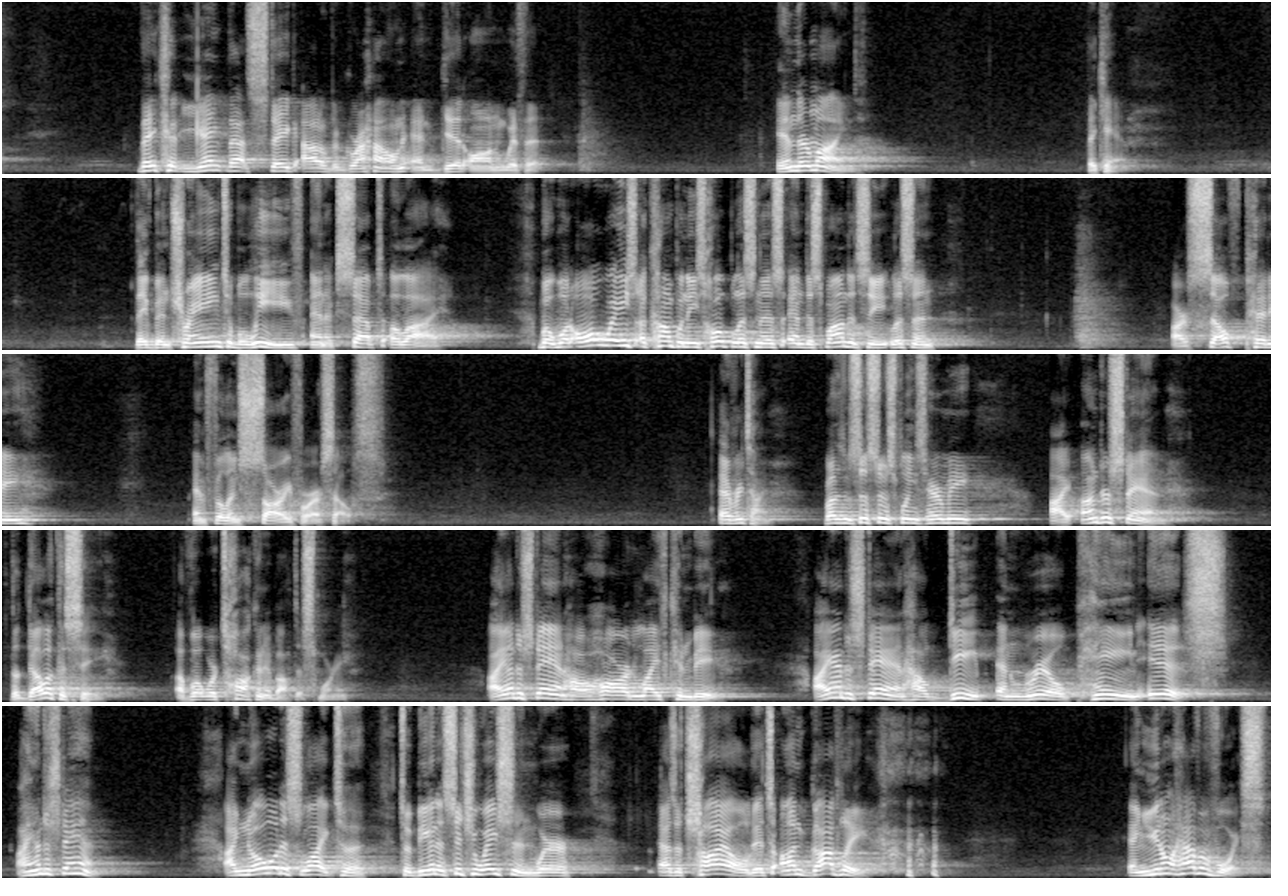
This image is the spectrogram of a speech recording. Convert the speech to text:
they could yank that stake out of the ground and get on with it. In their mind, they can. They've been trained to believe and accept a lie. But what always accompanies hopelessness and despondency, listen, are self pity and feeling sorry for ourselves. Every time. Brothers and sisters, please hear me. I understand the delicacy of what we're talking about this morning. I understand how hard life can be. I understand how deep and real pain is. I understand. I know what it's like to, to be in a situation where as a child, it's ungodly. and you don't have a voice.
